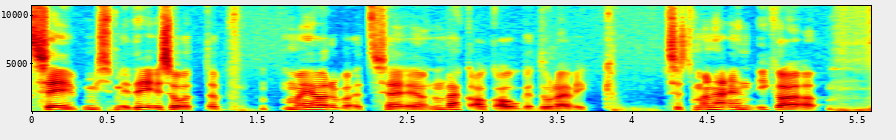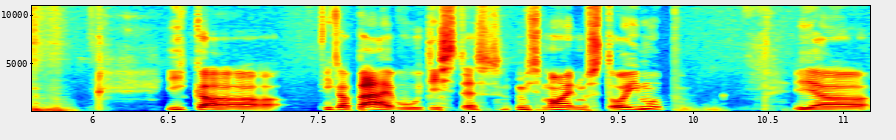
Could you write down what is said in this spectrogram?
see, mis meid ees ootab, ma ei arva, et see on väga kauge tulevik, sest ma näen iga, iga, iga päev uudistes, mis maailmas toimub ja,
